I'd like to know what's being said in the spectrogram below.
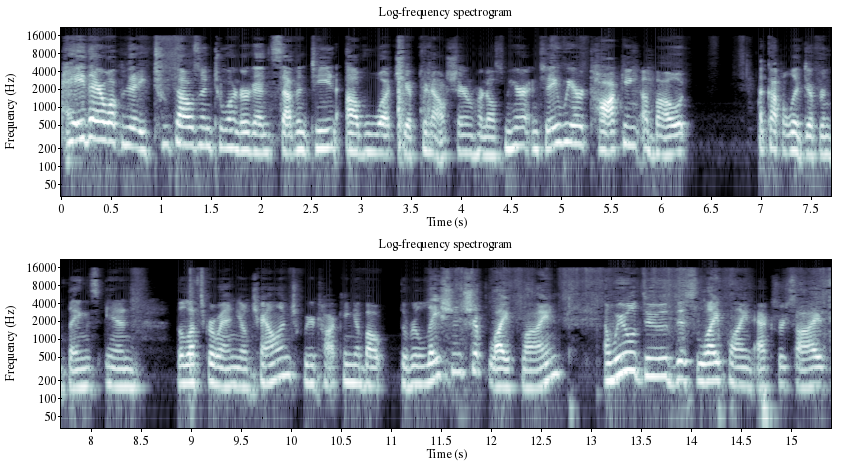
Hey there, welcome to day 2217 of What to Now. Sharon Horne-Ellstrom here, and today we are talking about a couple of different things in the Let's Grow Annual Challenge. We're talking about the Relationship Lifeline, and we will do this Lifeline exercise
